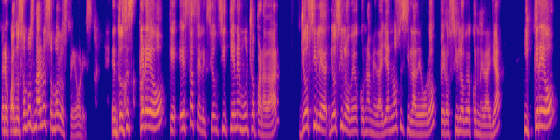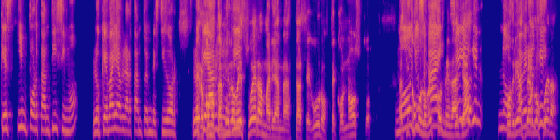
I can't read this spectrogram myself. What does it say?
pero cuando somos malos somos los peores. Entonces, creo que esta selección sí tiene mucho para dar. Yo sí, le, yo sí lo veo con una medalla, no sé si la de oro, pero sí lo veo con medalla. Y creo que es importantísimo lo que vaya a hablar tanto en vestidor. Lo Pero que como también lo ves fuera, Mariana, te aseguro, te conozco. No, Así como yo lo ves ay, con medalla, alguien- no, Podrías ver, verlo Ángel, fuera.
